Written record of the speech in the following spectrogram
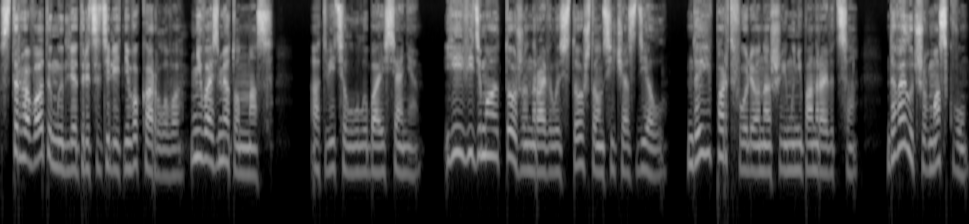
Староваты мы для тридцатилетнего Карлова. Не возьмет он нас», — ответила, улыбаясь Аня. Ей, видимо, тоже нравилось то, что он сейчас делал. Да и портфолио наше ему не понравится. Давай лучше в Москву.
